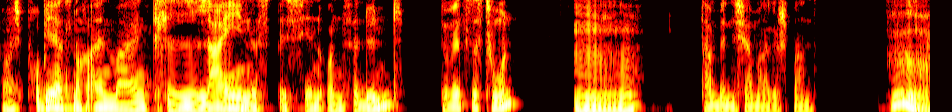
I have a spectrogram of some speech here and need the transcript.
Oh, ich probiere jetzt noch einmal ein kleines bisschen unverdünnt. Du willst es tun? Mhm. Dann bin ich ja mal gespannt. Hm.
